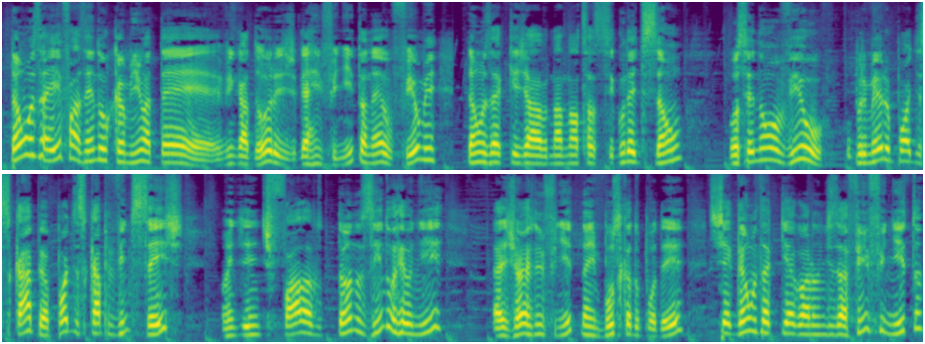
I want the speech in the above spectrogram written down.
Estamos aí fazendo o caminho até Vingadores, Guerra Infinita, né? O filme. Estamos aqui já na nossa segunda edição. Você não ouviu o primeiro Pod Escape, é o Pod Escape 26, onde a gente fala do Thanos indo reunir as joias do infinito, né, em busca do poder. Chegamos aqui agora no Desafio Infinito.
